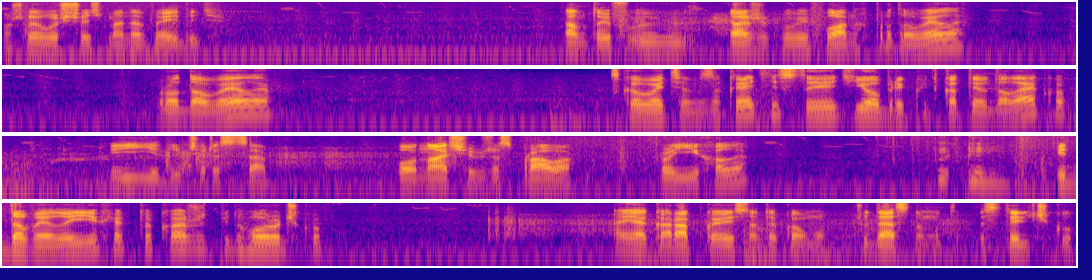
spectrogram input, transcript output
Можливо, щось в мене вийде. Там той тяжиковий фланг продавили. Продавили. Скавиця в закритій стоїть, Йобрік відкатив далеко. І їдуть через це. Бо наші вже справа проїхали. Піддавили їх, як то кажуть, під горочку. А я карабкаюсь на такому чудесному стильчику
